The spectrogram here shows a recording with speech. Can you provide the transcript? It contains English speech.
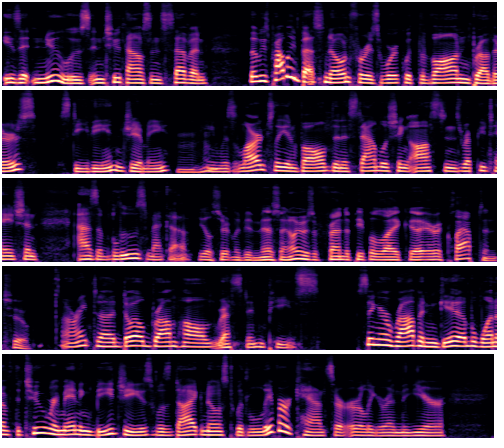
Is It News in 2007, though he's probably best known for his work with the Vaughan brothers, Stevie and Jimmy. Mm-hmm. He was largely involved in establishing Austin's reputation as a blues mecca. He'll certainly be missed. I know he was a friend of people like uh, Eric Clapton, too. All right, uh, Doyle Bramhall, rest in peace. Singer Robin Gibb, one of the two remaining Bee Gees, was diagnosed with liver cancer earlier in the year.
